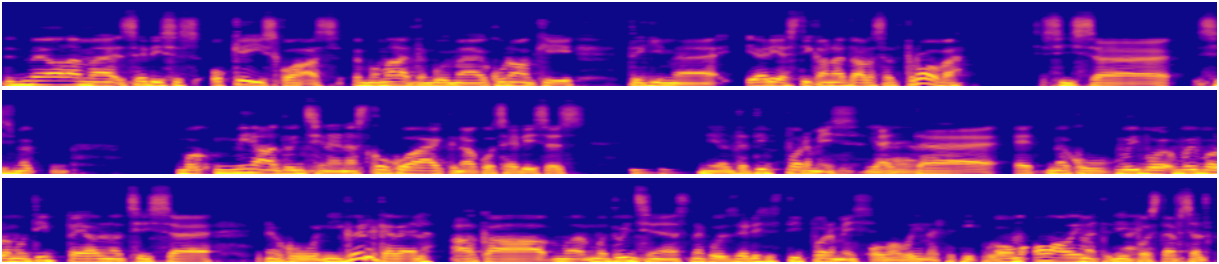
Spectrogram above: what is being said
nüüd me oleme sellises okeis kohas, ma mäletan, kui me kunagi tegime järjest iganädalaselt proove, siis, siis me, ma, mina tundsin ennast kogu aeg nagu sellises nii-öelda tippvormis, et, et nagu võib-olla, võib-olla mu tipp ei olnud siis äh, nagu nii kõrge veel, aga ma, ma tundsin ennast nagu sellises tippvormis. oma võimete tipus. oma, oma võimete tipus, täpselt.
